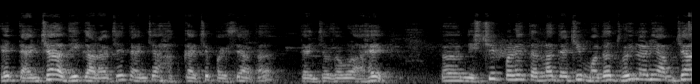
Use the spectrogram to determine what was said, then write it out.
हे त्यांच्या अधिकाराचे त्यांच्या हक्काचे पैसे आता त्यांच्याजवळ आहेत. तर निश्चितपणे त्यांना त्याची मदत होईल आणि आमच्या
